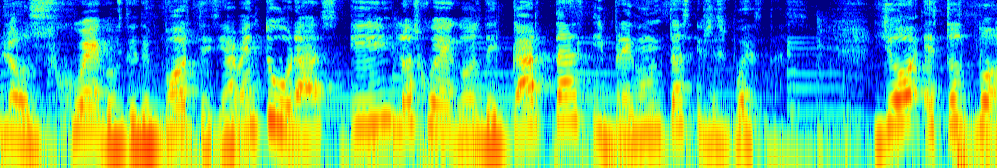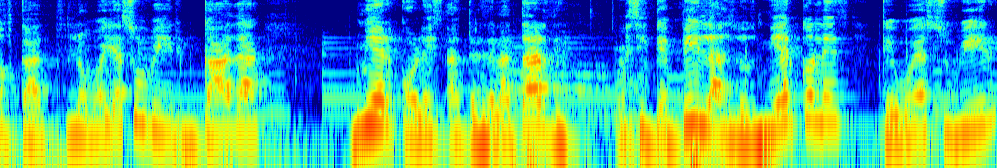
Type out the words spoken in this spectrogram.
los juegos de deportes y aventuras y los juegos de cartas y preguntas y respuestas. Yo estos podcasts los voy a subir cada miércoles a 3 de la tarde. Así que pilas los miércoles que voy a subir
